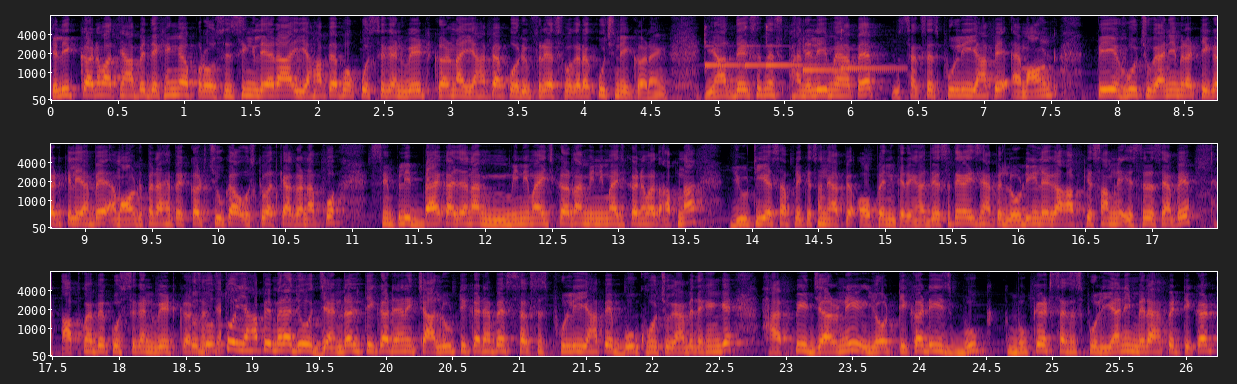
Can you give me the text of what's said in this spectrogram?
क्लिक करने बाद यहाँ पे देखेंगे प्रोसेसिंग ले रहा है यहाँ पे आपको कुछ सेकंड वेट करना यहाँ पे आपको रिफ्रेश वगैरह कुछ नहीं करेंगे यहाँ देख सकते हैं फाइनली मैं यहाँ पे सक्सेसफुली यहाँ पे अमाउंट पे हो चुका है नहीं मेरा टिकट के लिए यहाँ पे अमाउंट मेरा यहाँ पे कट चुका है उसके बाद क्या करना आपको सिंपली बैक आ जाना मिनिमाइज करना मिनिमाइज करने के बाद अपना यूटीएस एप्लीकेशन यहाँ पे ओपन करेंगे देख सकते हैं यहाँ पे लोडिंग लेगा आपके सामने इस तरह से यहाँ पे आपको यहाँ पे कुछ सेकंड वेट कर तो दोस्तों यहाँ पे मेरा जो जनरल टिकट है चालू टिकट यहाँ पे सक्सेसफुली यहाँ पे बुक हो चुका है यहाँ पे देखेंगे happy journey your ticket is book booked successfully यानी मेरा यहाँ पे टिकट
